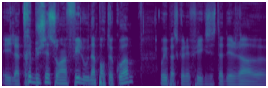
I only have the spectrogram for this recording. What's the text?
et il a trébuché sur un fil ou n'importe quoi. Oui, parce que les fils existaient déjà euh,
